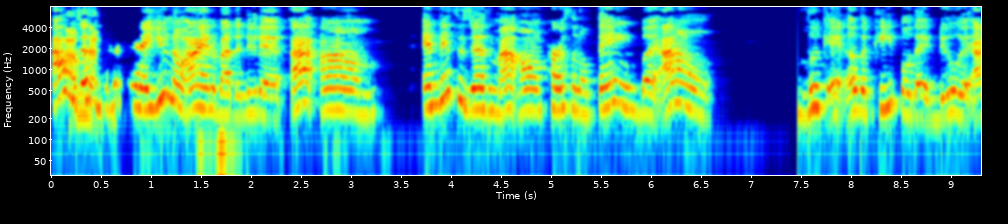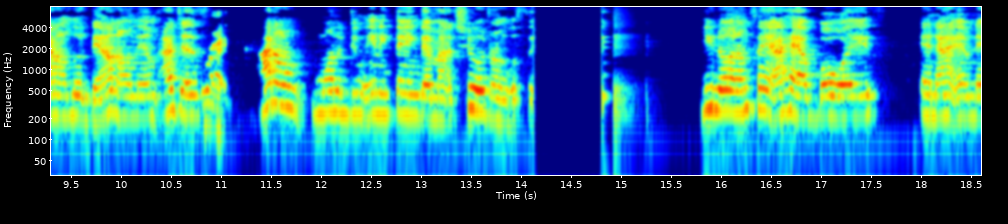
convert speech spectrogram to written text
I was I'm just not, you know I ain't about to do that. I um and this is just my own personal thing, but I don't look at other people that do it. I don't look down on them. I just right. I don't want to do anything that my children will see. You know what I'm saying? I have boys and I am the,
